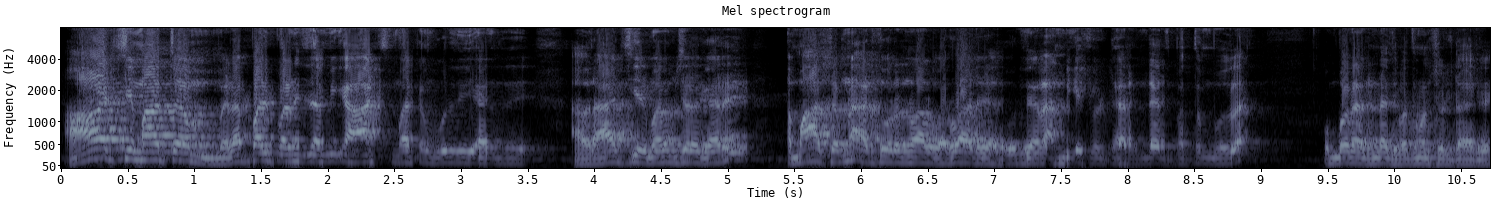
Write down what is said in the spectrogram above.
ஆட்சி மாற்றம். எடப்பாடி பழனிசாமிக்கு ஆட்சி மாற்றம் உறுதியாக இருந்தது. அவர் ஆட்சியில் சொல்லிருக்காரு. மாற்றம்னா அடுத்த ஒரு நாள் வருவார். அது உறுதியான அன்றைக்கே சொல்லிட்டார். ரெண்டாயிரத்தி பத்தொன்பதுல ஒன்பது ரெண்டாயிரத்தி பத்தொன்பது சொல்லிட்டாரு.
